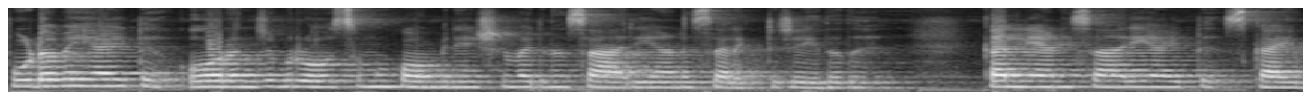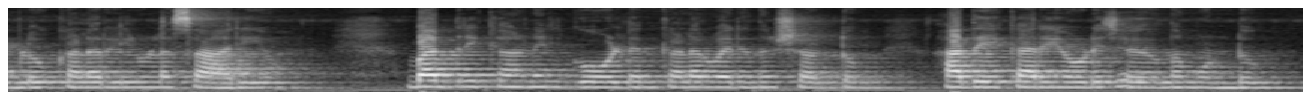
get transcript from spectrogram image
പുടവയായിട്ട് ഓറഞ്ചും റോസും കോമ്പിനേഷൻ വരുന്ന സാരിയാണ് സെലക്ട് ചെയ്തത്. കല്യാണി സാരിയായിട്ട് സ്കൈ ബ്ലൂ കളറിലുള്ള സാരിയും ബദ്രിക്കാണിൽ ഗോൾഡൻ കളർ വരുന്ന ഷർട്ടും അതേ കരയോട് ചേർന്ന മുണ്ടും.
